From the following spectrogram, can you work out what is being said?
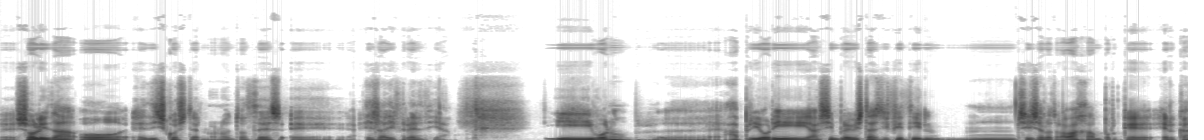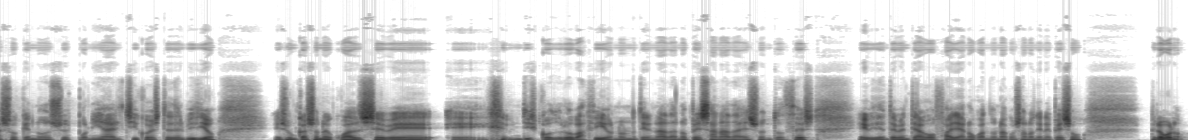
eh, sólida o disco externo, ¿no? Entonces es la diferencia. Y bueno, a priori a simple vista es difícil si se lo trabajan, porque el caso que nos exponía el chico este del vídeo es un caso en el cual se ve eh, un disco duro vacío, ¿no? no tiene nada, no pesa nada eso. Entonces, evidentemente algo falla, ¿no? Cuando una cosa no tiene peso. Pero bueno,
